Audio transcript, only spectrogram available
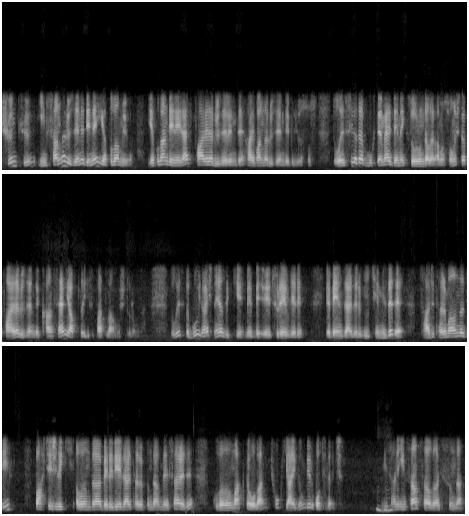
Çünkü insanlar üzerine deney yapılamıyor. Yapılan deneyler fareler üzerinde, hayvanlar üzerinde biliyorsunuz. Dolayısıyla da muhtemel demek zorundalar ama sonuçta fareler üzerinde kanser yaptığı ispatlanmış durumda. Dolayısıyla bu ilaç ne yazık ki ve e, türevleri ve benzerleri ülkemizde de sadece tarım alanında değil, bahçecilik alanında belediyeler tarafından vesairede kullanılmakta olan çok yaygın bir ot ilacı. Hı hı. Biz hani insan sağlığı açısından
